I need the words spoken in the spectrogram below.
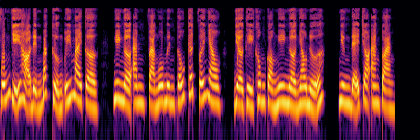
Vốn dĩ họ định bắt thượng úy michael, nghi ngờ anh và ngô minh cấu kết với nhau, giờ thì không còn nghi ngờ nhau nữa, nhưng để cho an toàn,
